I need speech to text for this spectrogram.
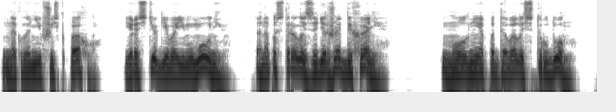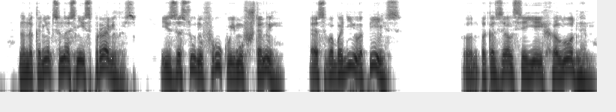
Наклонившись к паху и расстегивая ему молнию, она постаралась задержать дыхание. Молния поддавалась трудом, но наконец она с ней справилась и, засунув руку ему в штаны, освободила пенис. Он показался ей холодным,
